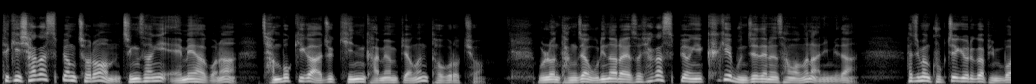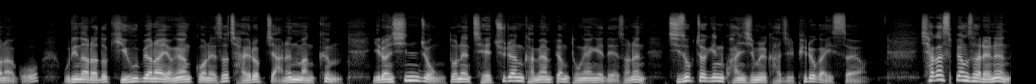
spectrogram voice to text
특히 샤가스병처럼 증상이 애매하거나 잠복기가 아주 긴 감염병은 더 그렇죠. 물론 당장 우리나라에서 샤가스병이 크게 문제되는 상황은 아닙니다. 하지만 국제교류가 빈번하고 우리나라도 기후변화 영향권에서 자유롭지 않은 만큼 이런 신종 또는 재출현 감염병 동향에 대해서는 지속적인 관심을 가질 필요가 있어요. 샤가스병 사례는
